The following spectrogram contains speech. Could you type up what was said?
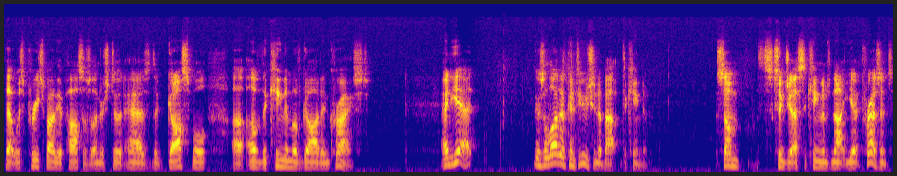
that was preached by the apostles understood as the gospel uh, of the kingdom of God in Christ. And yet, there's a lot of confusion about the kingdom. Some suggest the kingdom's not yet present.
